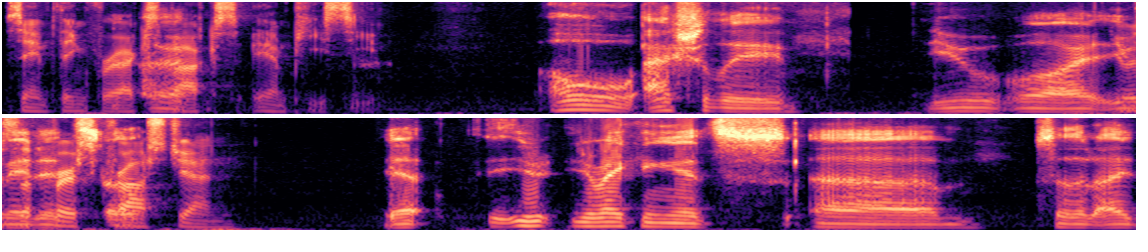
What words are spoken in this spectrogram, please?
Same thing for Xbox and PC. oh, actually, you well, right, It was made the it first so- cross gen. Yeah, you, you're making it um, so that I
